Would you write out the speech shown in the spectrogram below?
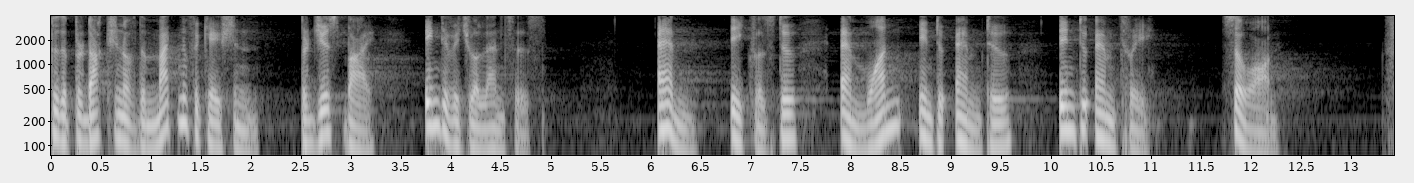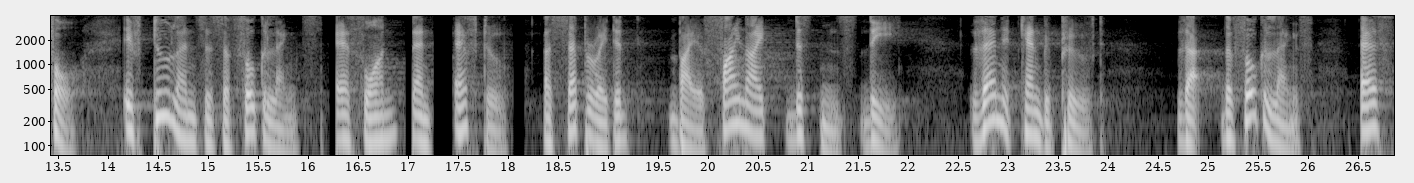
to the production of the magnification produced by individual lenses. M equals to M1 into M2 into M3, so on. 4. If two lenses of focal lengths f1 and f2 are separated by a finite distance d, then it can be proved that the focal length f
